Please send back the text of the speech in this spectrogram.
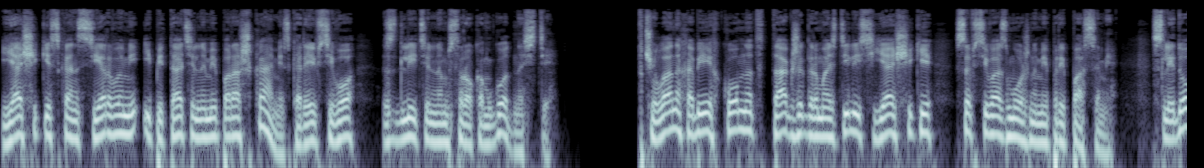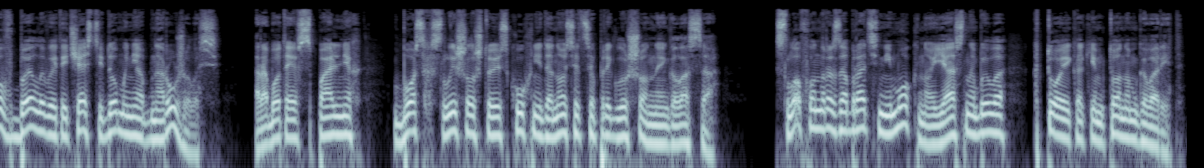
ящики с консервами и питательными порошками, скорее всего, с длительным сроком годности. В чуланах обеих комнат также громоздились ящики со всевозможными припасами. Следов Беллы в этой части дома не обнаружилось. Работая в спальнях, Босх слышал, что из кухни доносятся приглушенные голоса. Слов он разобрать не мог, но ясно было, кто и каким тоном говорит.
